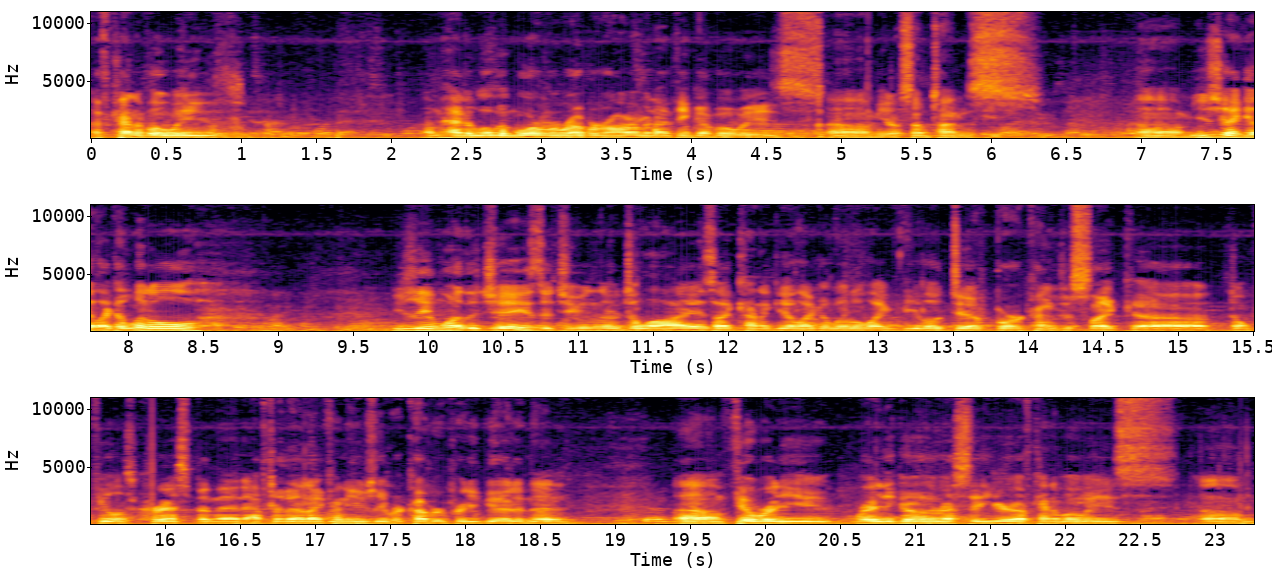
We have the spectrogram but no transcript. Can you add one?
I've kind of always um, had a little bit more of a rubber arm, and I think I've always, um, you know, sometimes, um, usually I get like a little usually in one of the J's, the June or July's, I kind of get like a little like velo dip or kind of just like uh, don't feel as crisp, and then after that, I kind of usually recover pretty good, and then um, feel ready ready to go the rest of the year. I've kind of always um,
